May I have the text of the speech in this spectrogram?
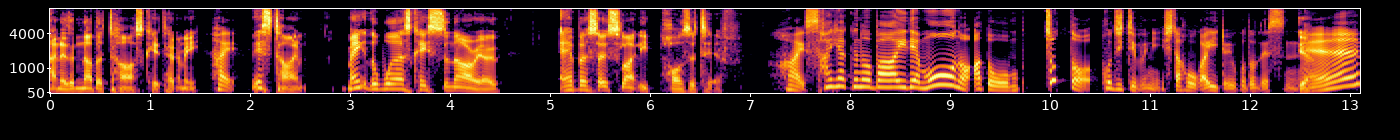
And there's another task here, Tenemy. はい。This time, make the worst case scenario ever so slightly positive. はい、最悪の場合でもの後をちょっとポジティブにした方がいいということですね。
